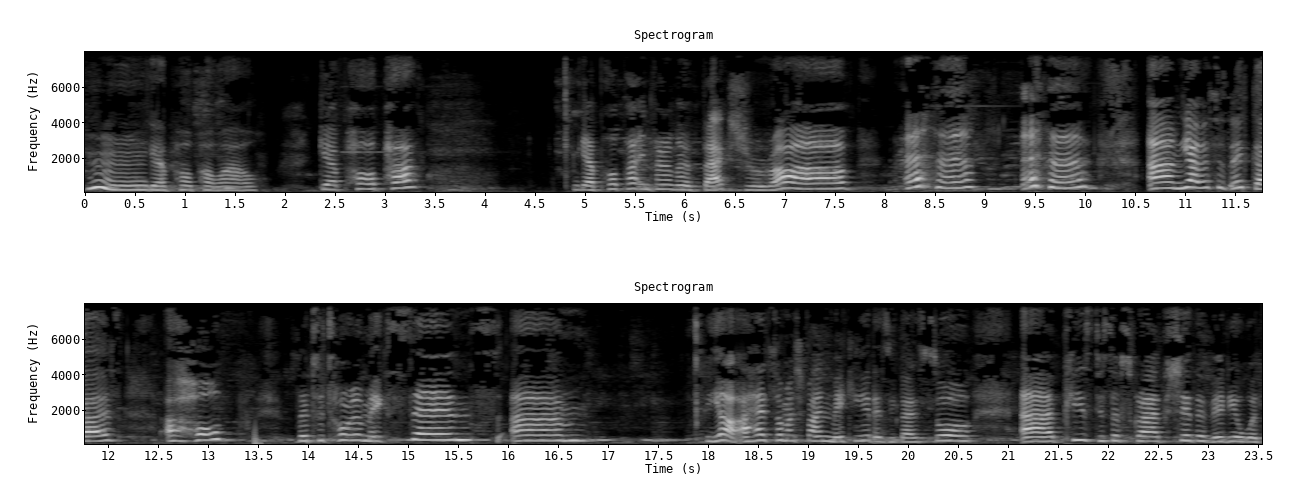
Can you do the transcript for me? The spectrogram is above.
hmm gear papa wow. Gear papa gear papa in front of my backdrop uh-huh. Uh-huh. Um yeah this is it guys. I hope the tutorial makes sense. Um yeah i had so much fun making it as you guys saw. Uh please do subscribe share the video with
